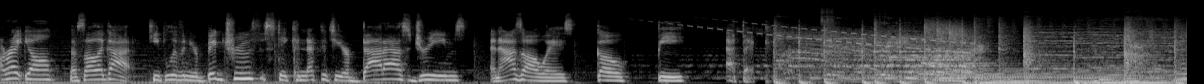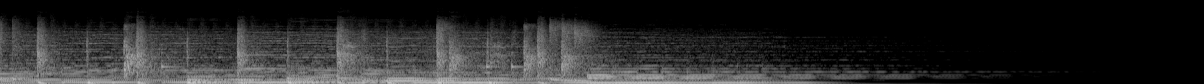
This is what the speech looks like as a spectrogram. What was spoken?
All right, y'all, that's all I got. Keep living your big truth, stay connected to your badass dreams, and as always, go be epic.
